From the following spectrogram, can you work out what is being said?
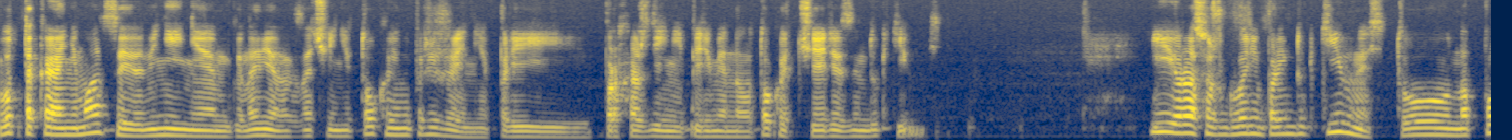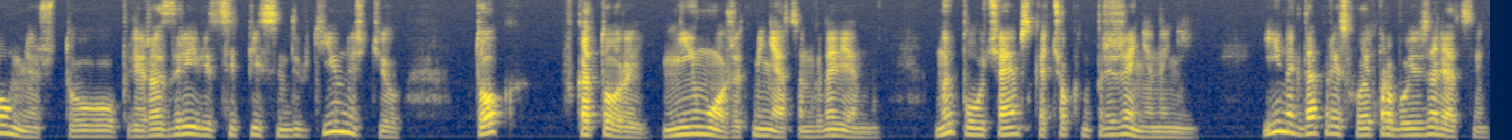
вот такая анимация изменения мгновенных значений тока и напряжения при прохождении переменного тока через индуктивность. И раз уж говорим про индуктивность, то напомню, что при разрыве цепи с индуктивностью ток, в которой не может меняться мгновенно, мы получаем скачок напряжения на ней. И иногда происходит пробой изоляции.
